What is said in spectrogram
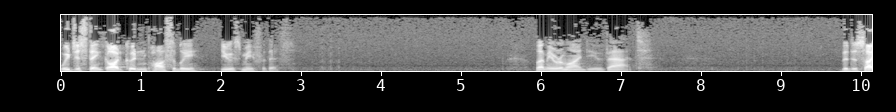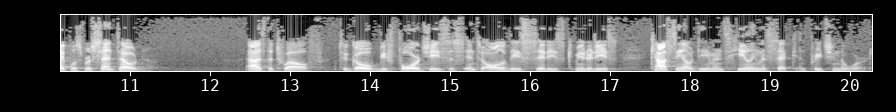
We just think God couldn't possibly use me for this. Let me remind you that the disciples were sent out as the twelve to go before Jesus into all of these cities, communities, casting out demons, healing the sick, and preaching the word.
